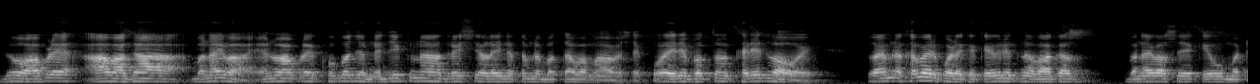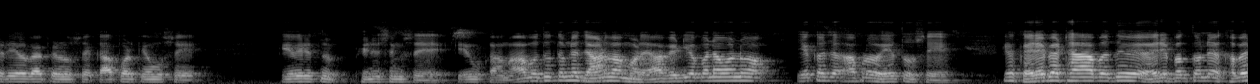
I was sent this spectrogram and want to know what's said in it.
જો આપણે આ વાઘા બનાવ્યા, એનું આપણે ખૂબ જ નજીકના દ્રશ્ય લઈને તમને બતાવવામાં આવે છે. કોઈ હરિભક્તો ખરીદવા હોય તો એમને ખબર પડે કે કેવી રીતના વાઘા બનાવ્યા છે, કેવું મટીરિયલ વાપરેલું છે, કાપડ કેવું છે, કેવી રીતનું ફિનિશિંગ છે, કેવું કામ. આ બધું તમને જાણવા મળે. આ વીડિયો બનાવવાનો એક જ આપણો હેતુ છે કે ઘરે બેઠા આ બધે હરિભક્તોને ખબર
